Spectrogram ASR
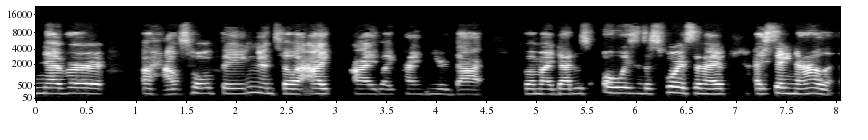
never a household thing until i i like pioneered that. But my dad was always into sports and i i say now like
